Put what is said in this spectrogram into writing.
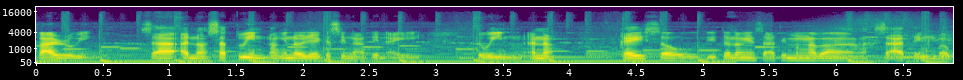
farrowing. Sa ano, sa twin. Ang in-order kasi natin ay twin. Ano? Okay, so dito lang yun sa ating mga sa ating bab.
